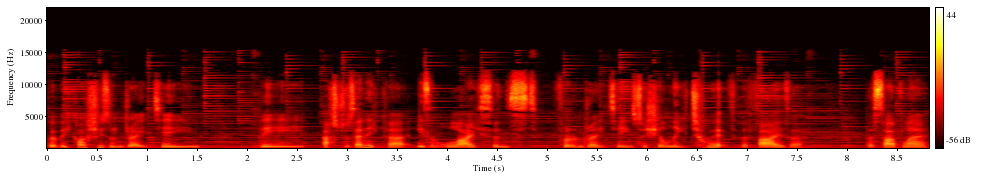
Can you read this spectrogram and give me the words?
but because she's under 18, the AstraZeneca isn't licensed for under 18, so she'll need to wait for the Pfizer. But sadly,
